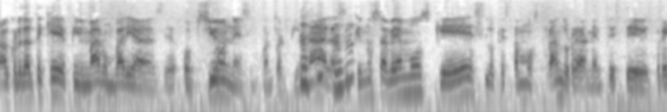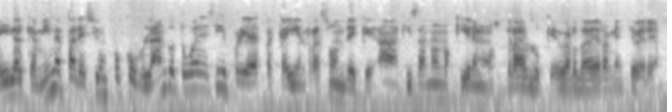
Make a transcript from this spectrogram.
acordate que filmaron varias eh, opciones en cuanto al final, así que no sabemos qué es lo que está mostrando realmente este trailer, que a mí me pareció un poco blando, te voy a decir, pero ya después caí en razón de que, ah, quizás no nos quieren mostrar lo que verdaderamente veremos.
